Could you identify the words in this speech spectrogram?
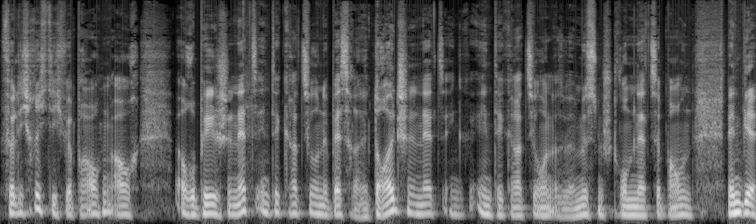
völlig richtig. Wir brauchen auch europäische Netzintegration, eine bessere deutsche Netzintegration. Also wir müssen Stromnetze bauen. Wenn wir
